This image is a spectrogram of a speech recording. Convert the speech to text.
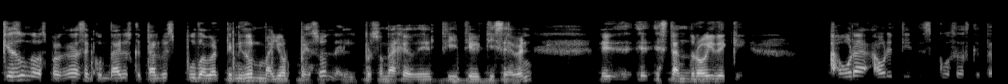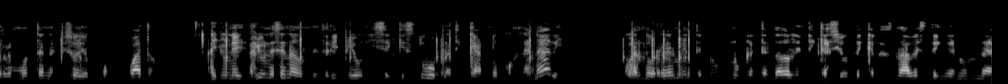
que es uno de los personajes secundarios que tal vez pudo haber tenido un mayor peso en el personaje de T-37, eh, eh, este androide que ahora, ahora entiendes cosas que te remontan al episodio 4. Hay una, hay una escena donde Tripio dice que estuvo platicando con la nave, cuando realmente nunca te han dado la indicación de que las naves tengan una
